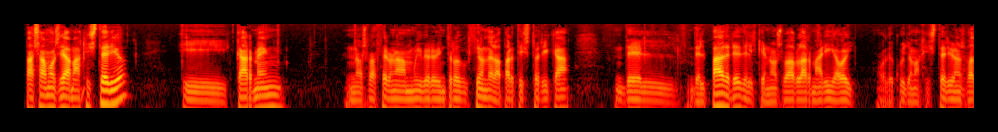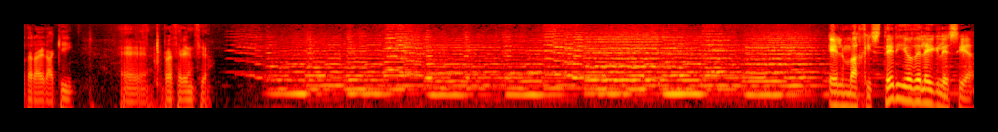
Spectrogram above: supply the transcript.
pasamos ya a Magisterio y Carmen nos va a hacer una muy breve introducción de la parte histórica del, del Padre, del que nos va a hablar María hoy, o de cuyo magisterio nos va a traer aquí eh, referencia. El Magisterio de la Iglesia.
